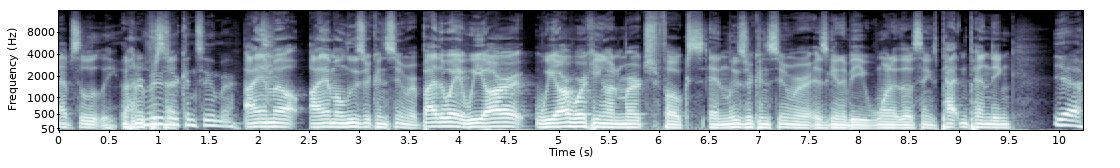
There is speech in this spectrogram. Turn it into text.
absolutely, 100. percent Loser consumer. I am a I am a loser consumer. By the way, we are we are working on merch, folks, and loser consumer is going to be one of those things. Patent pending, Yeah.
